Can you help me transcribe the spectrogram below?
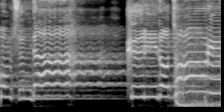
멈춘다. 그리도 돌이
